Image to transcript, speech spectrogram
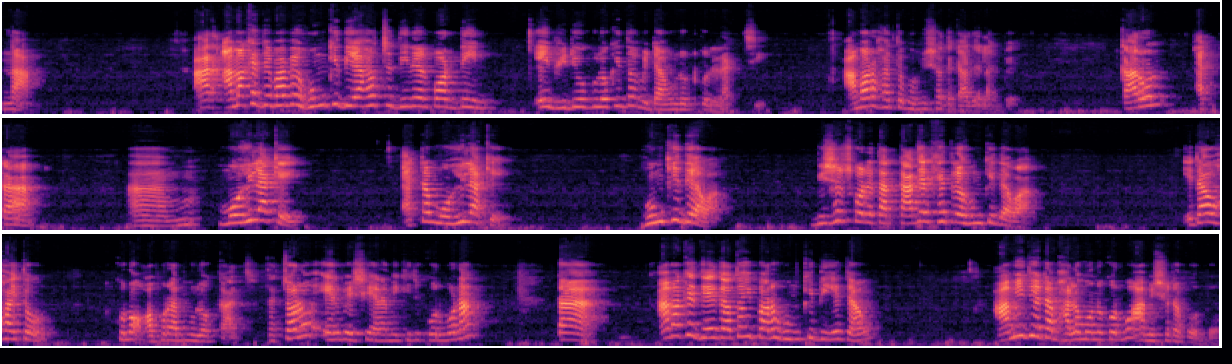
না। আর আমাকে যেভাবে হুমকি দেওয়া হচ্ছে দিনের পর দিন, এই ভিডিওগুলো কিন্তু আমি ডাউনলোড করে রাখছি। আমারও হয়তো ভবিষ্যতে কাজে লাগবে। কারণ একটা মহিলাকে একটা মহিলাকে হুমকি দেওয়া, বিশেষ করে তার কাজের ক্ষেত্রে হুমকি দেওয়া, এটাও হয়তো কোনো অপরাধমূলক কাজ। তা চলো, এর বেশি আর আমি কিছু করব না। তা আমাকে যে যতই পারো হুমকি দিয়ে যাও। আমি যেটা ভালো মনে করব, আমি সেটা করব।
